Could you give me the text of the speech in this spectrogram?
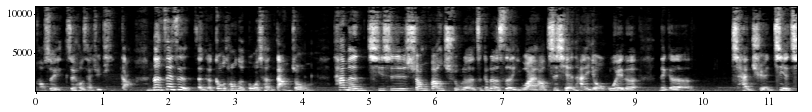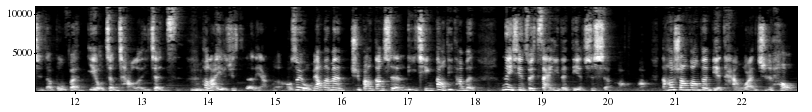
好，所以最后才去提告。那在这整个沟通的过程当中，他们其实双方除了这个垃圾以外，哈，之前还有为了那个产权戒指的部分也有争吵了一阵子，嗯后来也去测量了，好，所以我们要慢慢去帮当事人厘清到底他们内心最在意的点是什么啊，然后双方分别谈完之后。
